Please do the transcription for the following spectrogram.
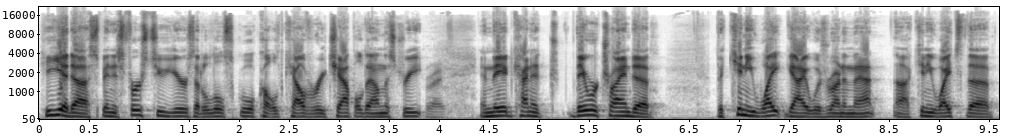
He had uh, spent his first two years at a little school called Calvary Chapel down the street, right. and they had kind of they were trying to. The Kenny White guy was running that. Uh, Kenny White's the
